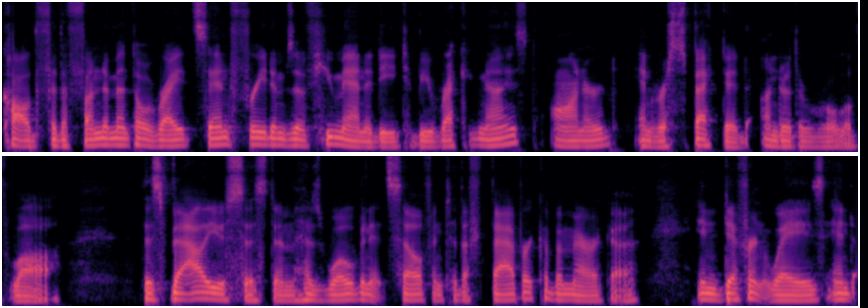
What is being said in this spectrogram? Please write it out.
called for the fundamental rights and freedoms of humanity to be recognized, honored, and respected under the rule of law. This value system has woven itself into the fabric of America in different ways and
